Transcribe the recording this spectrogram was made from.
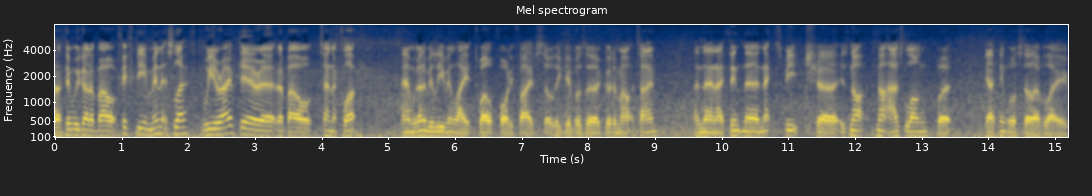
So I think we got about 15 minutes left. We arrived here at about 10 o'clock and we're going to be leaving like 12.45 so they give us a good amount of time. And then I think the next beach uh, is not, not as long but yeah I think we'll still have like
